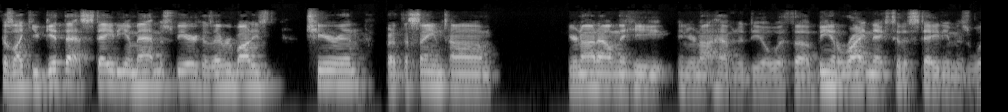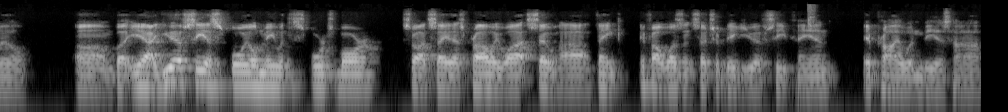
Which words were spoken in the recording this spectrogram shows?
because like you get that stadium atmosphere because everybody's cheering, but at the same time, you're not out in the heat and you're not having to deal with uh, being right next to the stadium as well. Um, but yeah, UFC has spoiled me with the sports bar. So I'd say that's probably why it's so high. I think if I wasn't such a big UFC fan, it probably wouldn't be as high.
